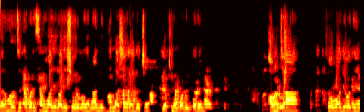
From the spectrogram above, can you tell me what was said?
धर्मवीर छत्रपती संभाजी राजे शौर्यप्रधान नांदेड जिल्हा शहर अध्यक्ष लक्ष्मण पाटील कदम. आमच्या सौभाग्यवती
